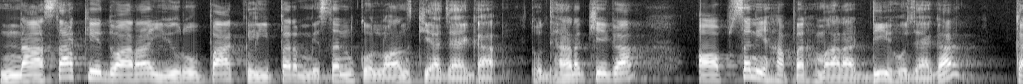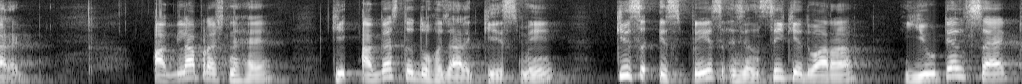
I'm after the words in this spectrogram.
नासा के द्वारा यूरोपा क्लीपर मिशन को लॉन्च किया जाएगा। तो ध्यान रखिएगा, ऑप्शन यहाँ पर हमारा डी हो जाएगा करेक्ट। अगला प्रश्न है कि अगस्त 2021 में किस स्पेस एजेंसी के द्वारा यूटेल सेट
